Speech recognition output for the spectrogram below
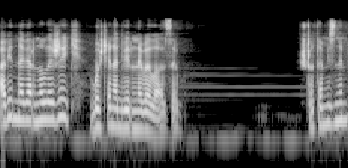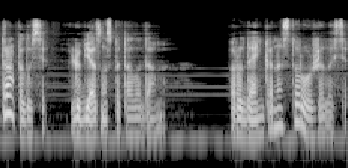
а він, навірно, лежить, бо ще на двір не вилазив. Що там із ним трапилося? люб'язно спитала дама. Руденька насторожилася.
